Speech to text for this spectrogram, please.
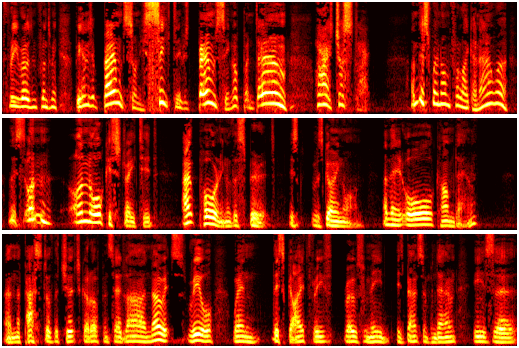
three rows in front of me began to bounce on his seat. He was bouncing up and down. Oh, it's just like. And this went on for like an hour. This un, unorchestrated outpouring of the Spirit is, was going on. And then it all calmed down. And the pastor of the church got up and said, Ah, no, it's real when this guy, three rows from me, is bouncing up and down. He's a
